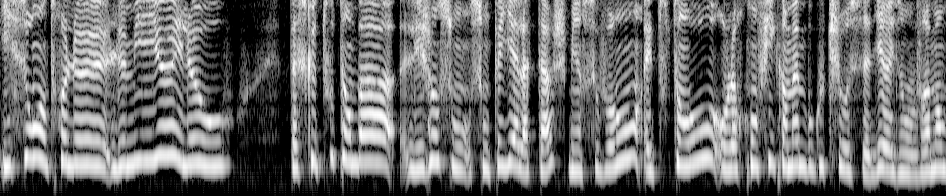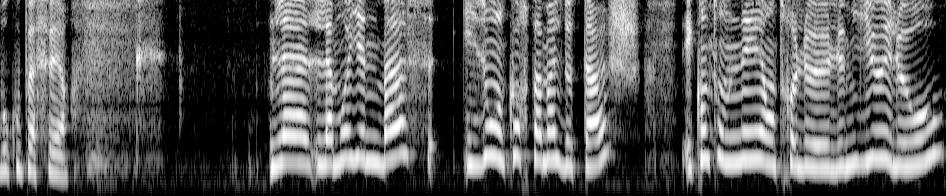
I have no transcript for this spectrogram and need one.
Ils sont entre le, le milieu et le haut. Parce que tout en bas, les gens sont, sont payés à la tâche, bien souvent, et tout en haut, on leur confie quand même beaucoup de choses, c'est-à-dire ils ont vraiment beaucoup à faire. La, la moyenne basse, ils ont encore pas mal de tâches, et quand on est entre le, le milieu et le haut,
